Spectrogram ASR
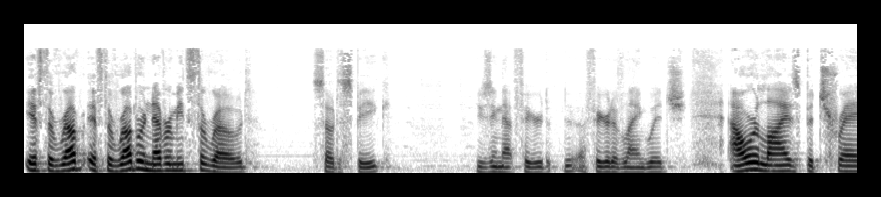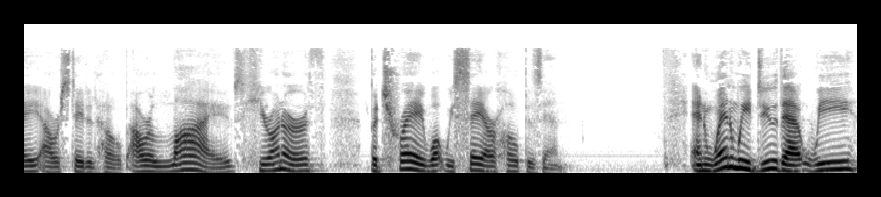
If the, rub- if the rubber never meets the road, so to speak, using that uh, figurative language. Our lives betray our stated hope. Our lives here on earth betray what we say our hope is in. And when we do that, we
